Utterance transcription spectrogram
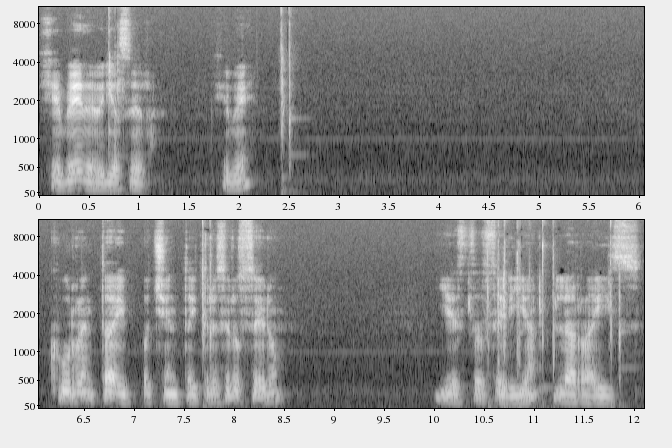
GB debería ser. GB current type 8300 y esta sería la raíz.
